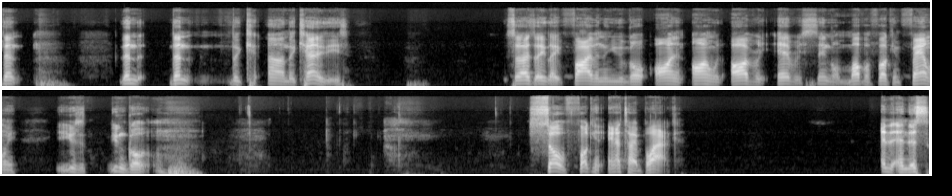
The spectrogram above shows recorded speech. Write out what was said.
then then then the uh, the Kennedys. So that's like like five, and then you can go on and on with every every single motherfucking family. You use it. You can go. So fucking anti-black, and and this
